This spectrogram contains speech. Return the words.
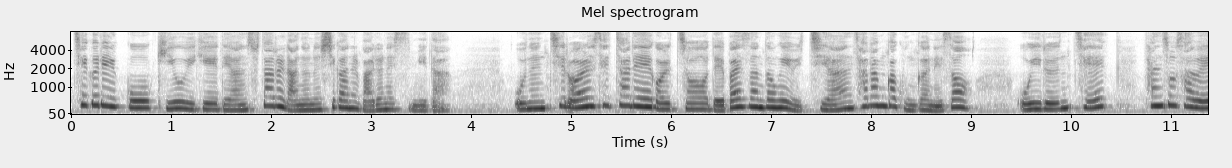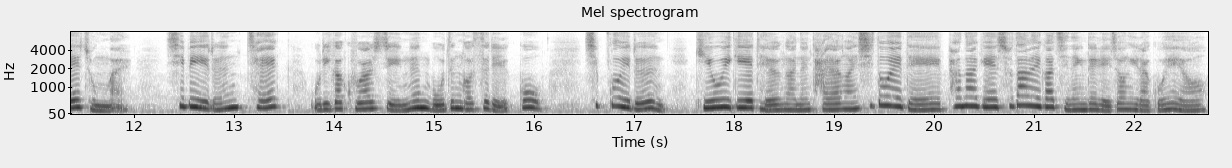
책을 읽고 기후위기에 대한 수다를 나누는 시간을 마련했습니다. 오는 7월 세 차례에 걸쳐 내발산동에 위치한 사람과 공간에서 5일은 책 탄소사회의 종말, 12일은 책 우리가 구할 수 있는 모든 것을 읽고 19일은 기후위기에 대응하는 다양한 시도에 대해 편하게 수다회가 진행될 예정이라고 해요.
